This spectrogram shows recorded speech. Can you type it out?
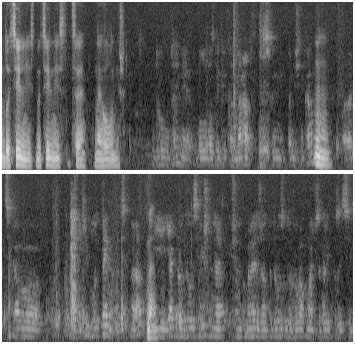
доцільність, доцільність це найголовніше. У другому таймі було у вас декілька нарад зі своїми помічниками. Угу. Цікаво, які були теми для цих нарад Да. і як народилося рішення, якщо не помиляюсь, Жан Педрузо догравав матч взагалі в позиції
